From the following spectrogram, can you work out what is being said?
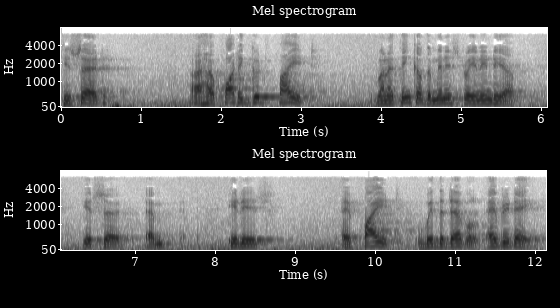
He said, I have fought a good fight. When I think of the ministry in India, it's a, a it is a fight with the devil every day.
